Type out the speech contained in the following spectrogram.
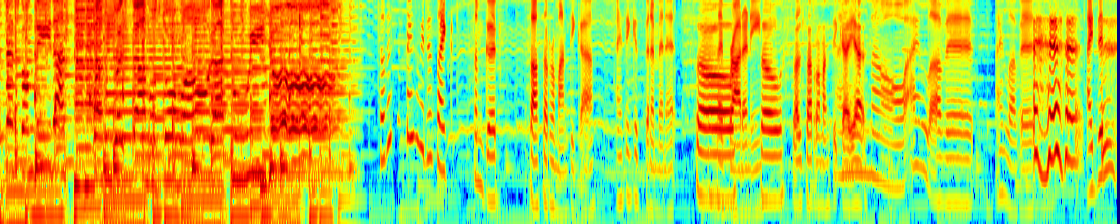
Escrituras escondidas cuando estamos como ahora tú y yo. So this is basically just like some good salsa romantica. I think it's been a minute So, since I brought any. so salsa romántica, I yes. No, I love it. I love it. I didn't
